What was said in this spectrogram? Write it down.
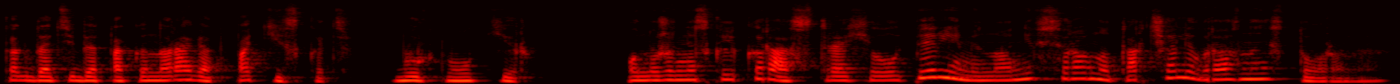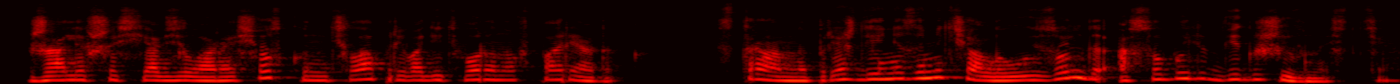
когда тебя так и норовят потискать, буркнул Кир. Он уже несколько раз встряхивал перьями, но они все равно торчали в разные стороны. Жалившись, я взяла расческу и начала приводить ворона в порядок. Странно, прежде я не замечала у Изольды особой любви к живности.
